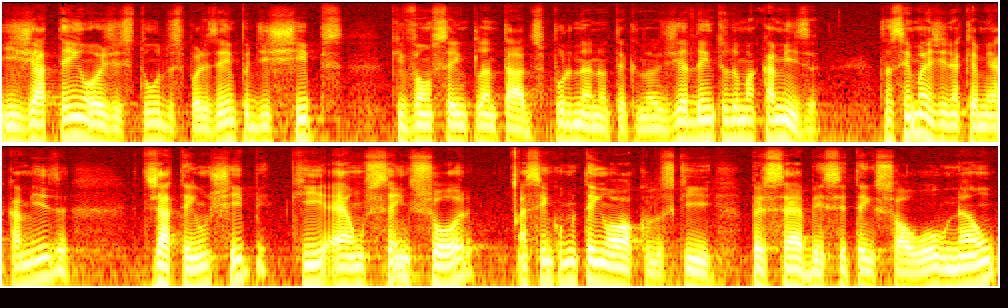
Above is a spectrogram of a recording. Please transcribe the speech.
e já tem hoje estudos, por exemplo, de chips que vão ser implantados por nanotecnologia dentro de uma camisa. Então, você imagina que a minha camisa já tem um chip que é um sensor, assim como tem óculos que percebem se tem sol ou não,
